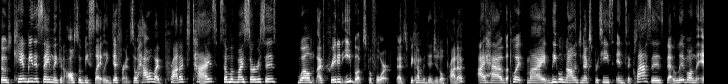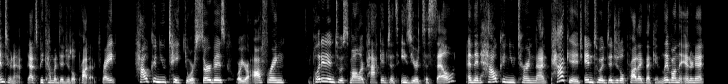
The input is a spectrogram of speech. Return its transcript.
Those can be the same, they can also be slightly different. So, how have I productized some of my services? Well, I've created ebooks before. That's become a digital product. I have put my legal knowledge and expertise into classes that live on the internet. That's become a digital product, right? How can you take your service or your offering, put it into a smaller package that's easier to sell, and then how can you turn that package into a digital product that can live on the internet,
